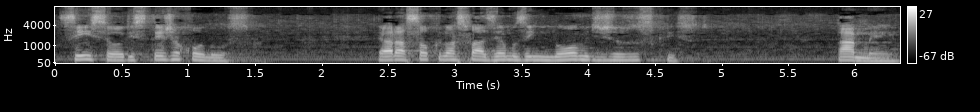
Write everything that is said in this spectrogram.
Sim, Senhor, esteja conosco. É a oração que nós fazemos em nome de Jesus Cristo. Amém.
